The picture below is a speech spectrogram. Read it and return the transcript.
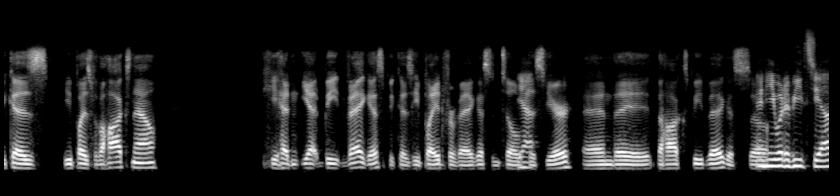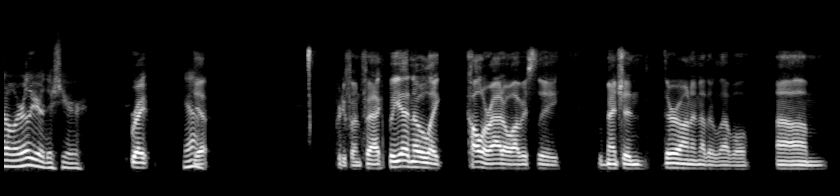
because he plays for the Hawks now. He hadn't yet beat Vegas because he played for Vegas until Yeah. this year, and they the Hawks beat Vegas. So And he would have beat Seattle earlier this year. right, Yeah. Yeah. Pretty fun fact. But yeah, no, like Colorado, obviously, we mentioned they're on another level. Um,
